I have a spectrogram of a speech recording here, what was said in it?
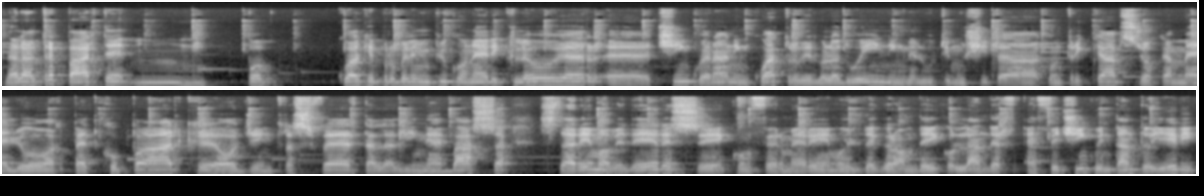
Dall'altra parte un po' qualche problema in più con Eric Lawyer, eh, 5 run in 4,2 inning nell'ultima uscita contro i Cubs, gioca meglio a Petco Park, oggi è in trasferta, la linea è bassa, staremo a vedere se confermeremo il The Grom Day con l'Under F5, intanto ieri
